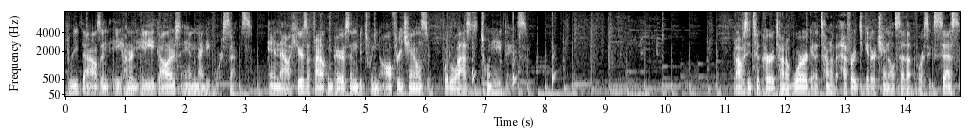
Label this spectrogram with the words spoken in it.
$3,888.94. And now here's a final comparison between all three channels for the last 28 days. It obviously took her a ton of work and a ton of effort to get her channel set up for success,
